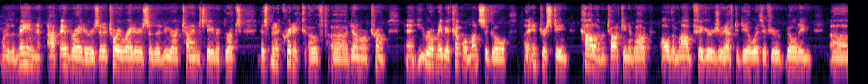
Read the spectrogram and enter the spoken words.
one of the main op-ed writers, editorial writers of the New York Times, David Brooks, has been a critic of uh, Donald Trump, and he wrote maybe a couple months ago an interesting column talking about all the mob figures you have to deal with if you're building uh,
